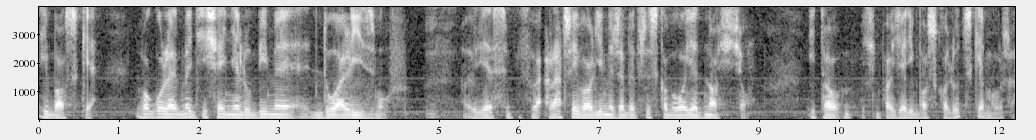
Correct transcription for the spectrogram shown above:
i boskie. W ogóle my dzisiaj nie lubimy dualizmów. Jest, raczej wolimy, żeby wszystko było jednością. I to, byśmy powiedzieli, bosko-ludzkie może.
